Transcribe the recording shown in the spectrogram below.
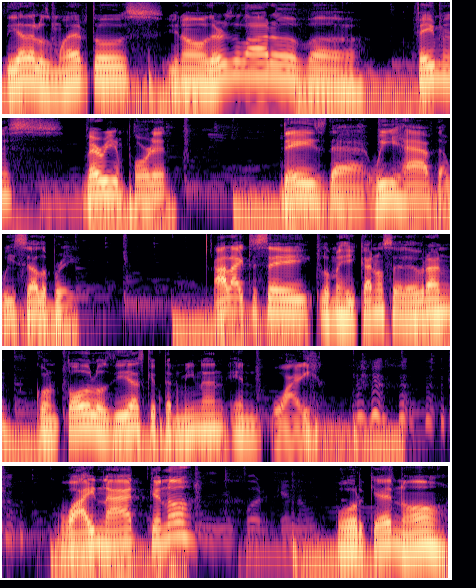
Dia de los Muertos. You know, there's a lot of uh, famous, very important days that we have that we celebrate. I like to say los mexicanos celebran con todos los días que terminan en Y. Why not? ¿Que no? ¿Por qué no? ¿Por qué no?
